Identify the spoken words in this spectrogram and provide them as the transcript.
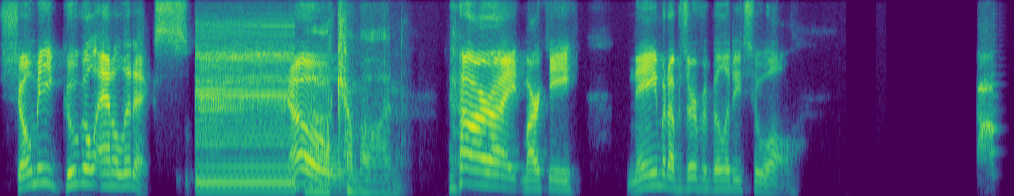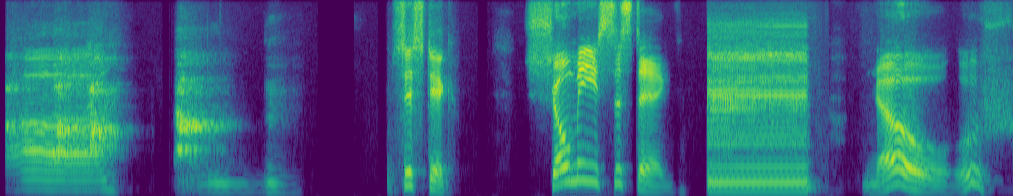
Show me Google Analytics. No. Oh, come on. All right, Marky. Name an observability tool. Uh, mm, Sysdig. Show me Sysdig. No. Oof.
